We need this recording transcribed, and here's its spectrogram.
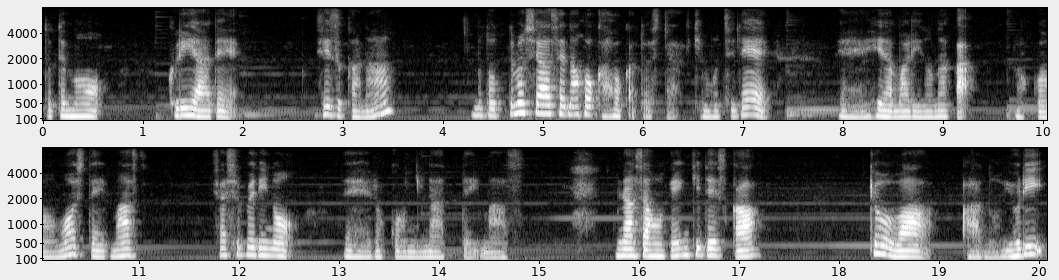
とてもクリアで静かな、とっても幸せなほかほかとした気持ちで、えー、日だまりの中、録音をしています。久しぶりの、えー、録音になっています。皆さんお元気ですか？今日は、あの、より、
